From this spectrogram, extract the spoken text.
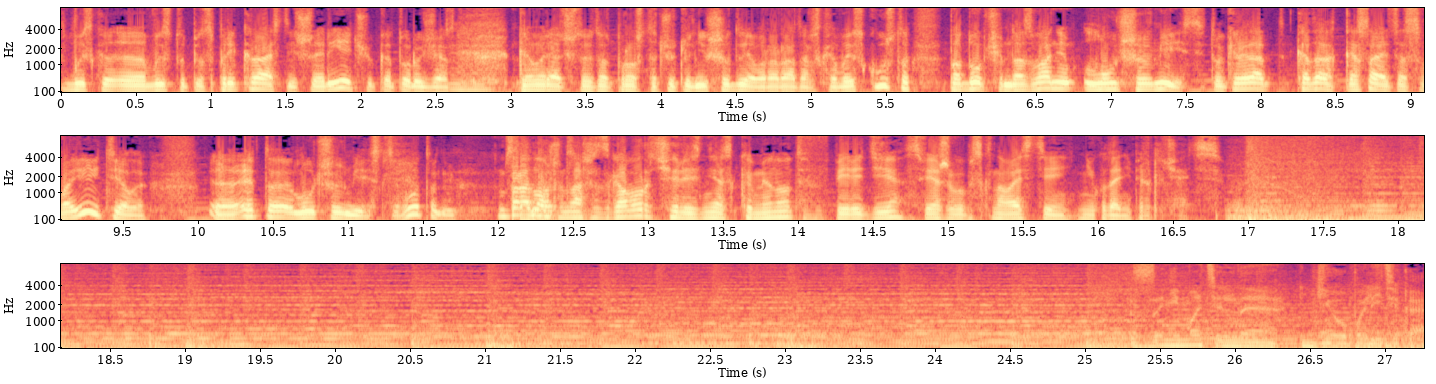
выска- э, выступил с прекраснейшей речью, которую сейчас говорят, что это просто чуть ли не шедевр ораторского искусства, под общим названием «Лучше вместе». Только когда, когда касается своей темы, э, это «Лучше вместе». Вот они. Продолжим наш разговор через несколько минут. Впереди свежий выпуск новостей. Никуда не переключайтесь. Занимательная геополитика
